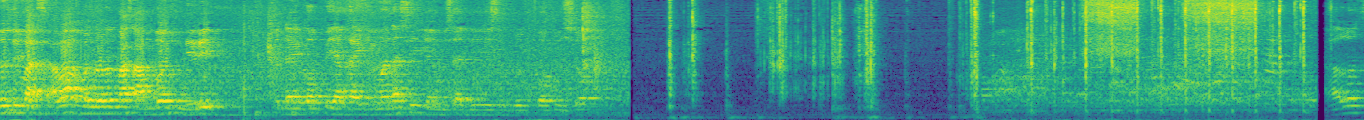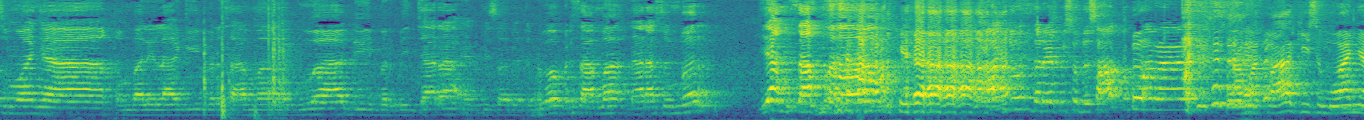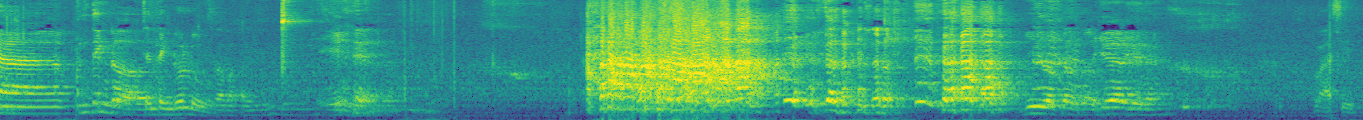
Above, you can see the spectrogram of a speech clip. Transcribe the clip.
Terus nih Mas, apa menurut Mas Ambon sendiri kedai kopi yang kayak gimana sih yang bisa disebut coffee shop? Halo semuanya, kembali lagi bersama gua di berbicara episode kedua bersama narasumber yang sama. Lanjut dari episode 1 kemarin. Selamat pagi semuanya. Penting dong. Centing dulu. Selamat pagi. Kesel, kesel. Gila kau kau. Gimana, gimana? Masih.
